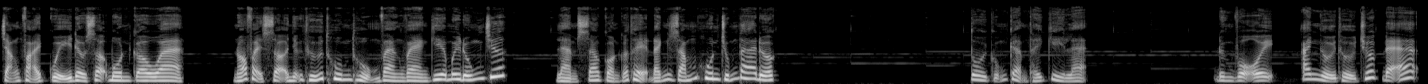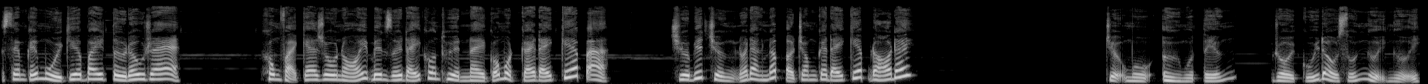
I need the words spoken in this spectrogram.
chẳng phải quỷ đều sợ bồn cầu à, nó phải sợ những thứ thum thủm vàng vàng kia mới đúng chứ, làm sao còn có thể đánh rắm hun chúng ta được. Tôi cũng cảm thấy kỳ lạ. Đừng vội, anh ngửi thử trước đã, xem cái mùi kia bay từ đâu ra. Không phải Caro nói bên dưới đáy con thuyền này có một cái đáy kép à? Chưa biết chừng nó đang nấp ở trong cái đáy kép đó đấy. Triệu mù ừ một tiếng, rồi cúi đầu xuống ngửi ngửi.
